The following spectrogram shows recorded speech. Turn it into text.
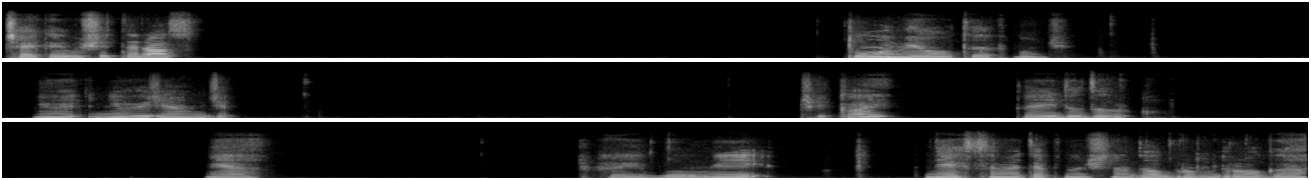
Czekaj, bo się teraz. Tu mnie miało tepnąć. Nie, nie wiedziałem gdzie. Czekaj. To idę do... Nie. Okej, bo mi nie chce mnie tepnąć na dobrą drogę.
